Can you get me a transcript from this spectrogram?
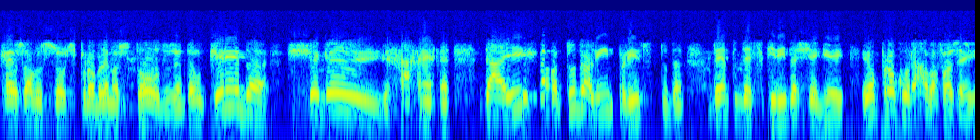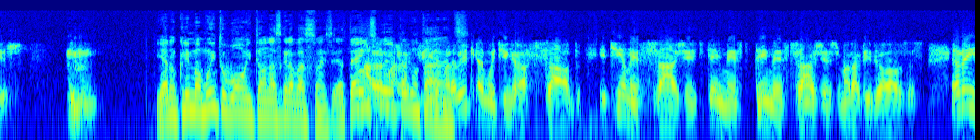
resolve os seus problemas todos. Então, querida, cheguei. Daí estava tudo ali implícito, né? dentro desse querida cheguei. Eu procurava fazer isso. E era um clima muito bom, então, nas gravações. Até isso que eu ia perguntar antes. Maravilha, que era muito engraçado. E tinha mensagens, tem, men- tem mensagens maravilhosas. Eu nem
